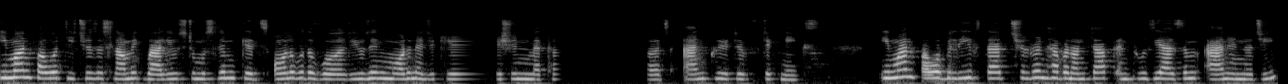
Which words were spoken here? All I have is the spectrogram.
Emaan Power teaches Islamic values to Muslim kids all over the world using modern education methods and creative techniques. Emaan Power believes that children have an untapped enthusiasm and energy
